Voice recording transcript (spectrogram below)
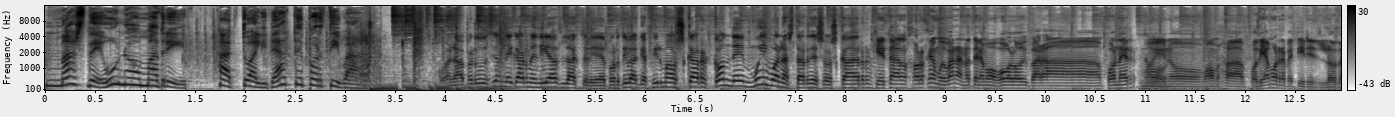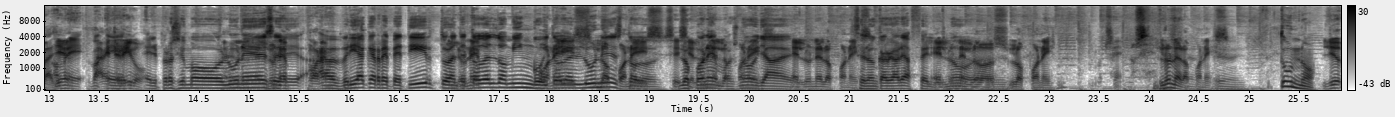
Más de uno Madrid. Actualidad deportiva. Con la producción de Carmen Díaz, la actualidad deportiva que firma Oscar Conde. Muy buenas tardes, Oscar. ¿Qué tal, Jorge? Muy buena. No tenemos gol hoy para poner. No, no vamos a. Podíamos repetir los de ayer. Hombre, el, el, próximo lunes, eh, habría que repetir durante todo el domingo y todo el lunes. lo ponemos, ¿no? Ya, el lunes los ponéis. Se lo encargaré a Félix, El lunes los, los ponéis. No sé, no sé. El lunes los ponéis. Tú no. Yo,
